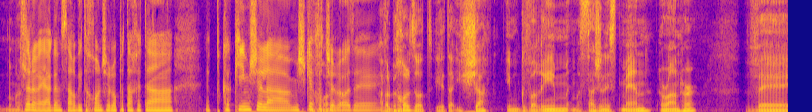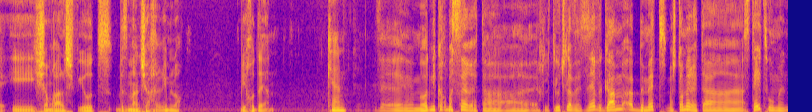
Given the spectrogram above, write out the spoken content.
ממש... בסדר, היה גם שר ביטחון שלא פתח את הפקקים של המשקפת נכון. שלו, זה... אבל בכל זאת, היא הייתה אישה עם גברים, מסאז'ניסט מן around her, והיא שמרה על שפיות בזמן שאחרים לא, בייחוד דיין. כן. זה מאוד ניכר בסרט, ההחלטיות שלה וזה, וגם באמת, מה שאת אומרת, ה stateswoman,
